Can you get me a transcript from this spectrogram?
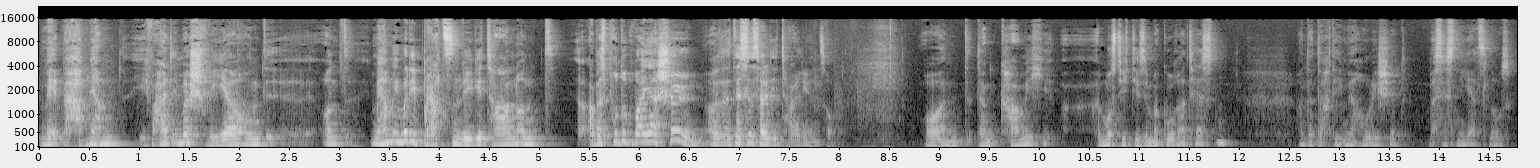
wir, wir haben, ich war halt immer schwer und, und mir haben immer die Bratzen wehgetan. Und, aber das Produkt war ja schön. Also das ist halt Italien so. Und dann kam ich, musste ich diese Magura testen. Und dann dachte ich mir, holy shit, was ist denn jetzt los?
